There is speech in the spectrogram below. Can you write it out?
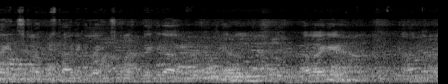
లయన్స్ క్లబ్ స్థానిక లయన్స్ క్లబ్ దగ్గర అలాగే అంగన్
